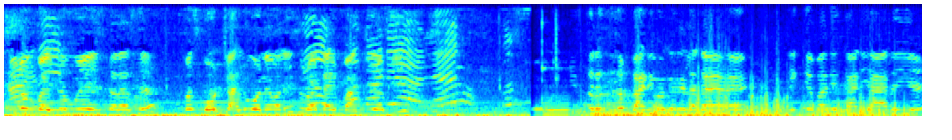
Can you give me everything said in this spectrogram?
सभी लोग बैठे हुए हैं इस तरह से। बस बोट चालू होने वाली है, थोड़ा टाइम बाकी है अभी। इस तरह से सब गाड़ी वगैरह लगाया है। एक के बाद एक गाड़ी आ रही है।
